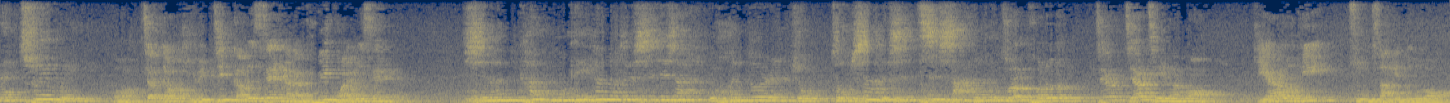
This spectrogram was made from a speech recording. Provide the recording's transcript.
来摧毁你。哦，有有机会接近那些人，来毁坏那些人。是你看，我们可以看到这个世界上有很多人走走上的是自杀的路。所以可能只要只要人哦，走落去自杀的路咯。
